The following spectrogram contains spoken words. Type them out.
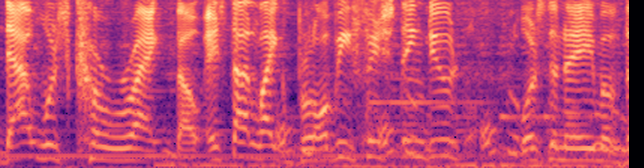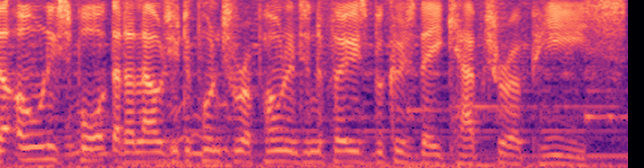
That was correct, though. It's that, like, blobby fish thing, dude. What's the name of the only sport that allows you to punch your opponent in the face because they capture a piece?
